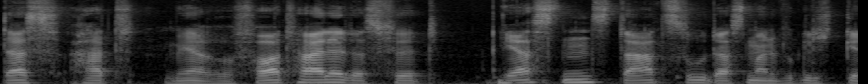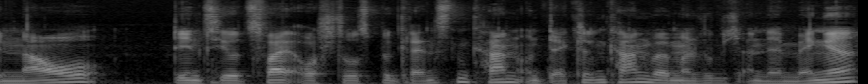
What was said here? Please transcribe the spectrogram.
Das hat mehrere Vorteile. Das führt erstens dazu, dass man wirklich genau den CO2-Ausstoß begrenzen kann und deckeln kann, weil man wirklich an der Menge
